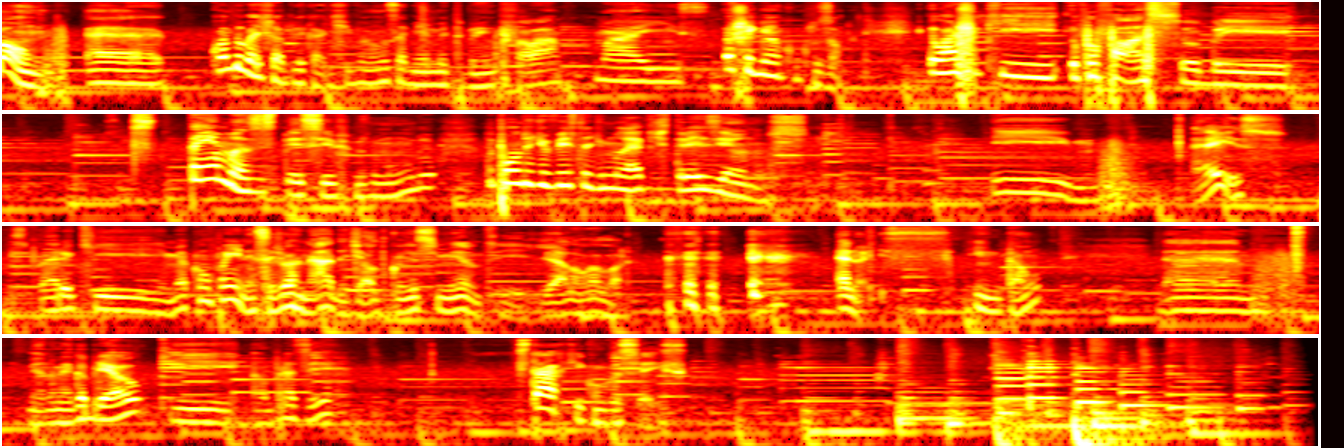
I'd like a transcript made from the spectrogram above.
Bom, é, quando eu baixei o aplicativo eu não sabia muito bem o que falar, mas eu cheguei a uma conclusão. Eu acho que eu vou falar sobre temas específicos do mundo do ponto de vista de moleque de 13 anos. E é isso. Espero que me acompanhe nessa jornada de autoconhecimento e lá lá lá. é nóis. Então, é, meu nome é Gabriel e é um prazer estar aqui com vocês.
